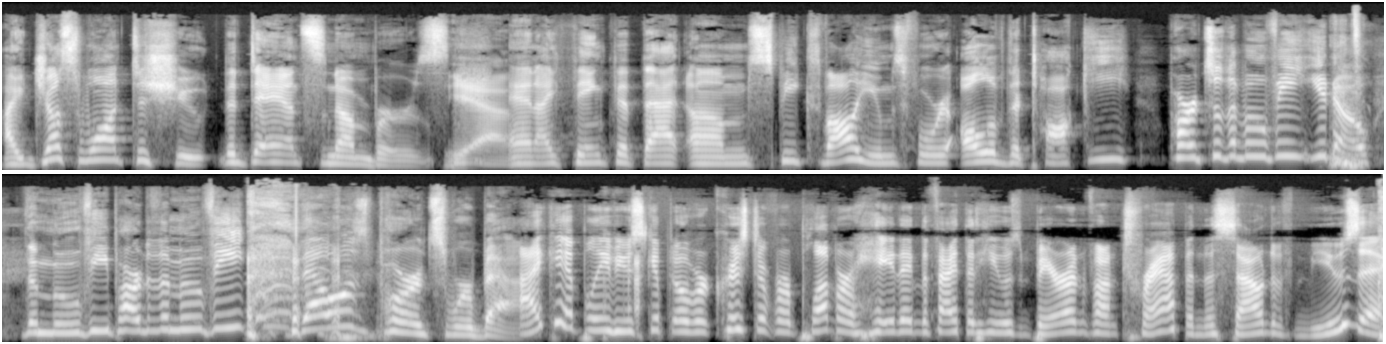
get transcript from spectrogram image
I just want to shoot the dance numbers." Yeah. And I think that that um speaks volumes for all of the talky parts of the movie. You know, the movie part of the movie. Those parts were bad. I can't believe you skipped over Christopher Plummer hating the fact that he was Baron von Trapp in The Sound of Music.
